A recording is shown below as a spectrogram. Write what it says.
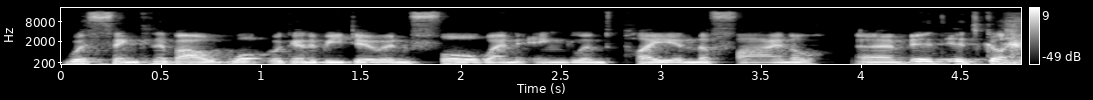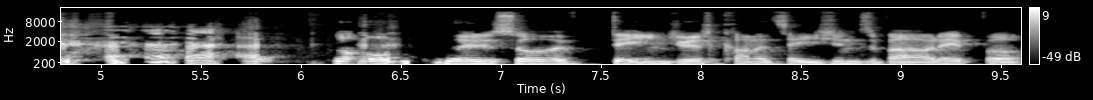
we're thinking about what we're going to be doing for when England play in the final. Um, it, it's got, got all those sort of dangerous connotations about it. But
